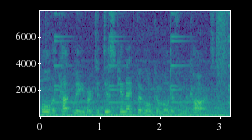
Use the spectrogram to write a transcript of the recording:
Pull the cut lever to disconnect the locomotive from the cars.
